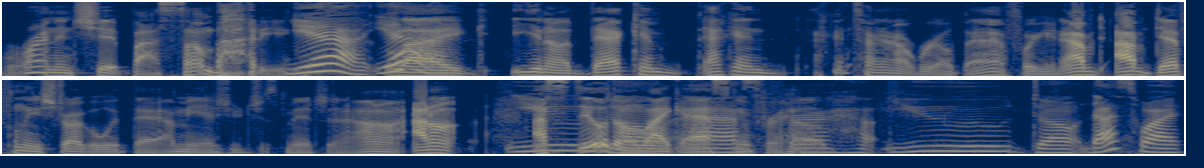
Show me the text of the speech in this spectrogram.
running shit by somebody, Yeah, yeah. like you know, that can that can that can turn out real bad for you. And I've I've definitely struggled with that. I mean, as you just mentioned, I don't I don't I still don't, like asking ask for help. hel- You don't. That's why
